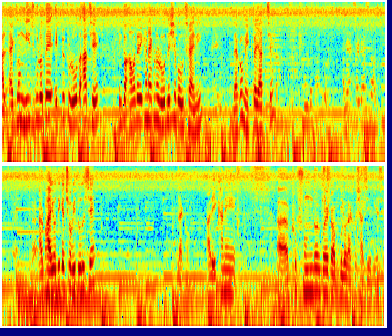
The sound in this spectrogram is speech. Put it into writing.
আর একদম নিচগুলোতে একটু একটু রোদ আছে, কিন্তু আমাদের এখানে এখনও রোদ এসে পৌঁছায়নি। দেখো, মেঘটা যাচ্ছে। আর ভাই ওদিকে ছবি তুলছে। দেখো, আর এখানে খুব সুন্দর করে টপগুলো দেখো সাজিয়ে দিয়েছে।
